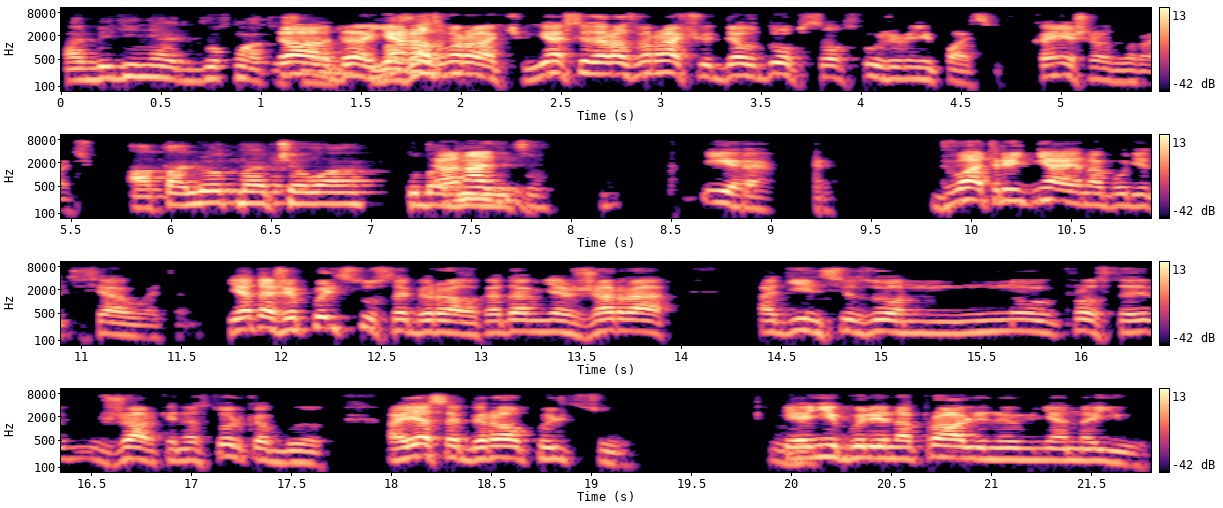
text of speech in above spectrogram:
объединять двухматочную? Да, да, я назад, разворачиваю. Я всегда разворачиваю для удобства обслуживания пасек. Конечно, разворачиваю. А та летная пчела куда Она- денется? Игорь, два-три дня она будет вся в этом. Я даже пыльцу собирал, когда у меня жара один сезон, ну, просто жаркий настолько был, а я собирал пыльцу. И Мгм. они были направлены у меня на юг.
